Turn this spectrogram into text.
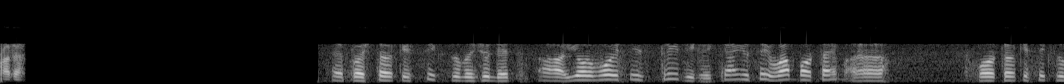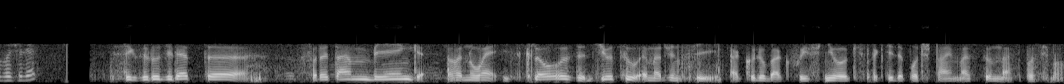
Roger. Approach Turkish 6 Zulu Juliet. Uh, your voice is 3 degree. Can you say one more time uh, for Turkish 6 Zulu Juliet? 6 Zulu Juliet, uh, for the time being, runway is closed due to emergency. I'll call you back with new expected approach time as soon as possible.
